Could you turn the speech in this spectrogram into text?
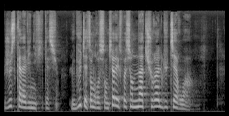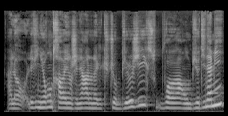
jusqu'à la vinification. Le but étant de ressentir l'expression naturelle du terroir. Alors, les vignerons travaillent en général en agriculture biologique, voire en biodynamie,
